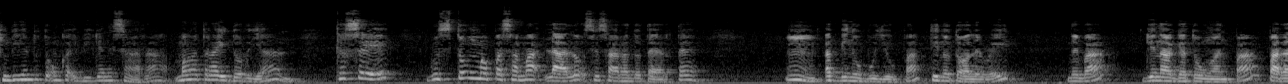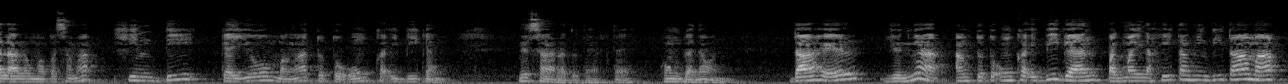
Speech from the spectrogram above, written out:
hindi yan totoong kaibigan ni Sara. Mga traidor yan. Kasi gustong mapasama lalo si Sara Duterte. Mm, at binubuyo pa, tinotolerate, 'di ba? Ginagatungan pa para lalong mapasama. Hindi kayo mga totoong kaibigan ni Sara Duterte. Kung ganon. Dahil, yun nga, ang totoong kaibigan, pag may nakitang hindi tama,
